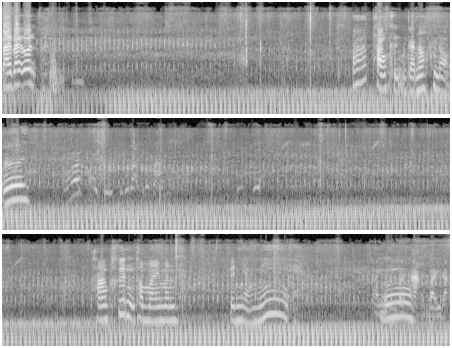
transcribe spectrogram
ไปไปอ้นป้าดทางขึ้นกันเนาะพี่น้องเอ้ยทางขึ้นทำไมมันเป็นอย่างนี้ใส่ไปข้างไปดัก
